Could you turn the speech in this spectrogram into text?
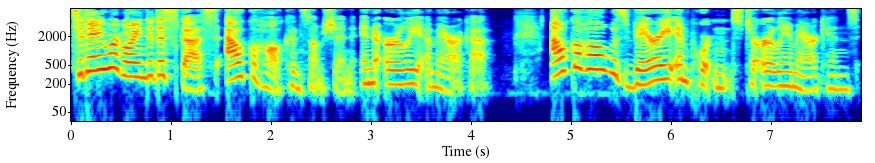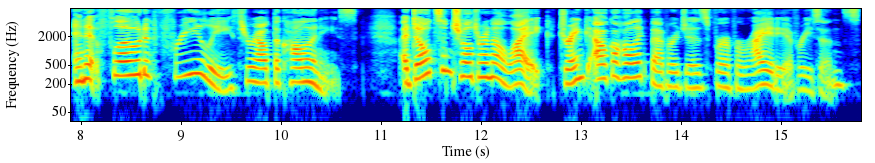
Today we're going to discuss alcohol consumption in early America. Alcohol was very important to early Americans and it flowed freely throughout the colonies. Adults and children alike drank alcoholic beverages for a variety of reasons,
